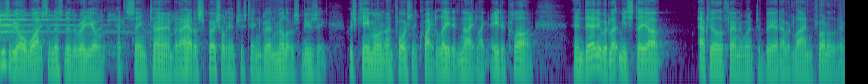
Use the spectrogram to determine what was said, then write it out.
Usually we all watched and listened to the radio at the same time, but I had a special interest in Glenn Miller's music, which came on, unfortunately, quite late at night, like 8 o'clock. And Daddy would let me stay up after the other family went to bed. I would lie in front of the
